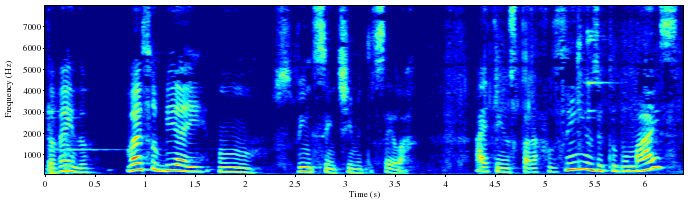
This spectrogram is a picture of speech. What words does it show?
Tá vendo? Vai subir aí uns 20 centímetros, sei lá. Aí tem os parafusinhos e tudo mais.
